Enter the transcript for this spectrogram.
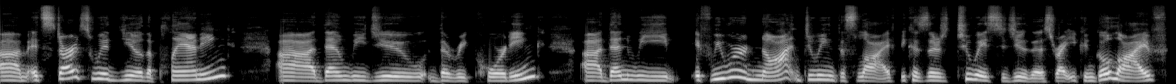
Um, it starts with you know the planning. Uh, then we do the recording. Uh, then we, if we were not doing this live, because there's two ways to do this, right? You can go live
